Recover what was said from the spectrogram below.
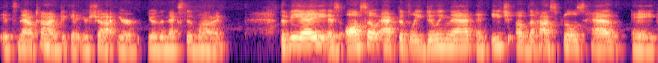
it's now time to get your shot. You're you're the next in line. The VA is also actively doing that, and each of the hospitals have a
